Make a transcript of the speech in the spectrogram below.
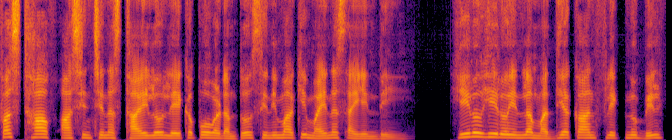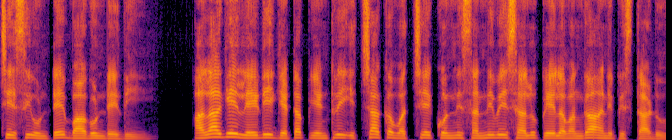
ఫస్ట్ హాఫ్ ఆశించిన స్థాయిలో లేకపోవడంతో సినిమాకి మైనస్ అయింది హీరో హీరోయిన్ల మధ్య కాన్ఫ్లిక్ట్ను బిల్డ్ చేసి ఉంటే బాగుండేది. అలాగే లేడీ గెటప్ ఎంట్రీ ఇచ్చాక వచ్చే కొన్ని సన్నివేశాలు పేలవంగా అనిపిస్తాడు.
